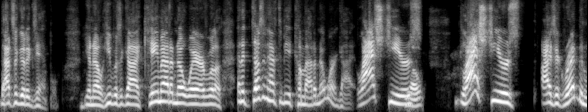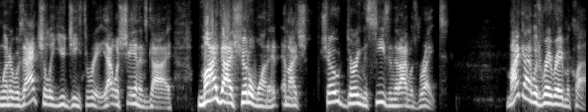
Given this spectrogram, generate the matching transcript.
That's a good example. You know, he was a guy came out of nowhere, everyone and it doesn't have to be a come out of nowhere guy. Last year's no. Last year's Isaac Redman winner was actually UG3. That was Shannon's guy. My guy should have won it, and I sh- showed during the season that I was right. My guy was Ray Ray McCloud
